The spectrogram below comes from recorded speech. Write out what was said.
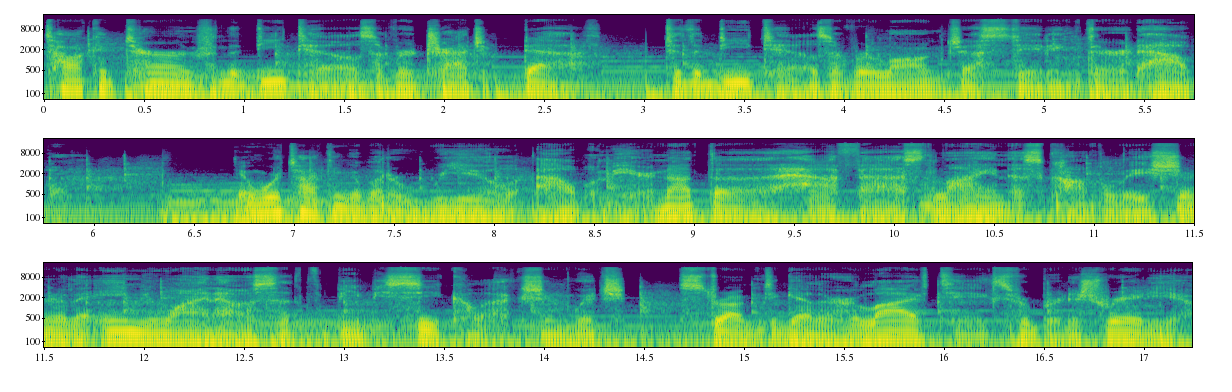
talk had turned from the details of her tragic death to the details of her long gestating third album. And we're talking about a real album here, not the half assed Lioness compilation or the Amy Winehouse at the BBC collection, which strung together her live takes for British radio.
